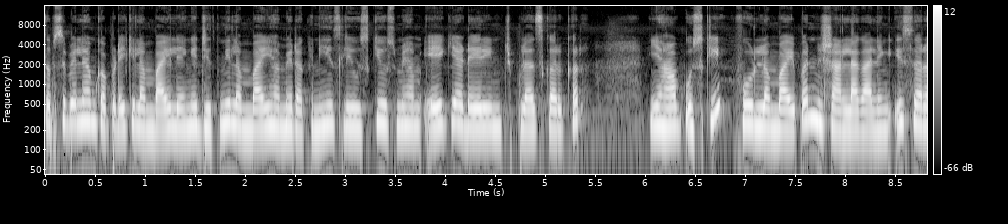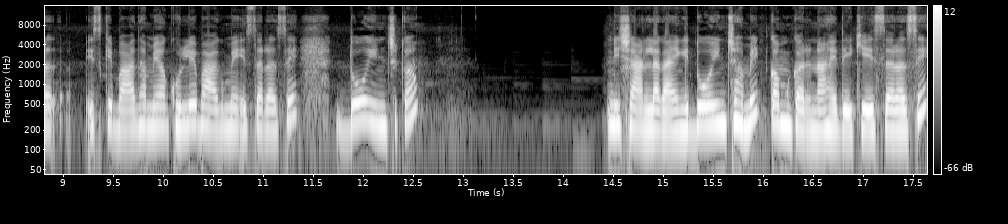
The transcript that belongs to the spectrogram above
सबसे पहले हम कपड़े की लंबाई लेंगे। जितनी लंबाई हमें रखनी है स्लीव्स की, उसमें हम एक या डेढ़ इंच प्लस कर कर यहाँ उसकी फुल लंबाई पर निशान लगा लेंगे। इस तरह, इसके बाद हम यहाँ खुले भाग में इस तरह से दो इंच का निशान लगाएँगे। दो इंच हमें कम करना है। देखिए, इस तरह से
